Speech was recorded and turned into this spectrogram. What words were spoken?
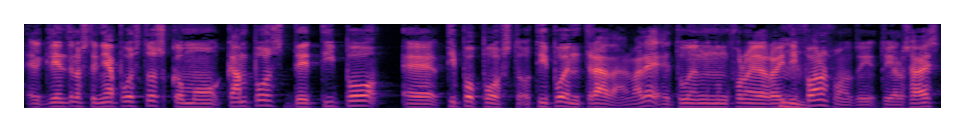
el cliente los tenía puestos como campos de tipo, eh, tipo post o tipo entrada, ¿vale? Tú en un formulario de Gravity Mm. Forms, bueno, tú, tú ya lo sabes,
